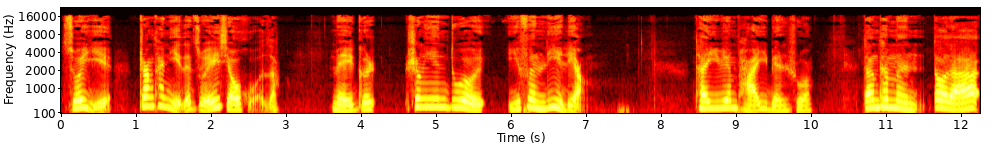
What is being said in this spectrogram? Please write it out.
所以，张开你的嘴，小伙子。每个声音都有一份力量。他一边爬一边说：“当他们到达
